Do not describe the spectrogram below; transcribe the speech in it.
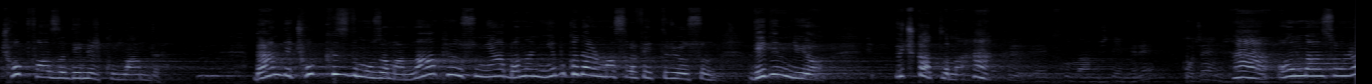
çok fazla demir kullandı. Ben de çok kızdım o zaman. Ne yapıyorsun ya? Bana niye bu kadar masraf ettiriyorsun? Dedim diyor. Üç katlı mı? Ha. kullanmış demiri ocağıymış. Ha. Ondan sonra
